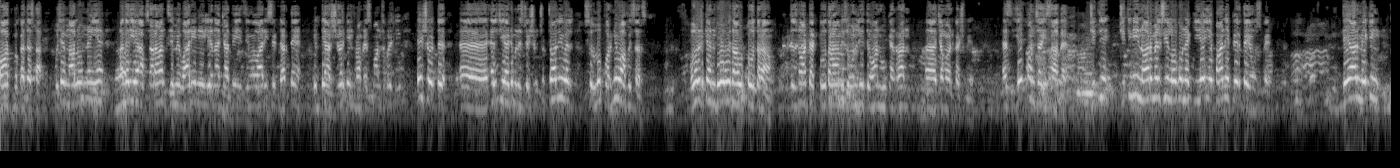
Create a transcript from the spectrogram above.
بہت مقدس تھا مجھے معلوم نہیں ہے اگر یہ افسران ذمہ واری نہیں لینا چاہتے ہیں ذمہ واری سے ڈرتے ہیں if they are shirking from responsibility they should uh, lg administration should jolly well should look for new officers یہ کون سا حساب ہے جتنی نارمل سی لوگوں نے کی ہے یہ پانی پھرتے ہیں اس پہ they are making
